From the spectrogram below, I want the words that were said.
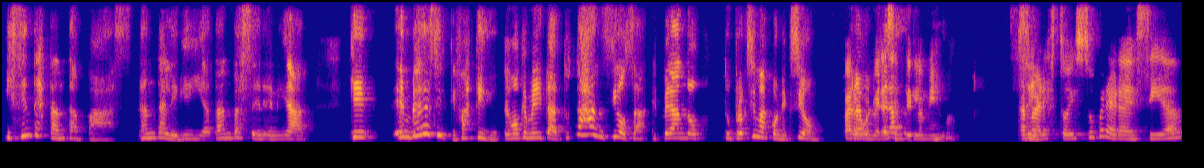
Y sientes tanta paz, tanta alegría, tanta serenidad, que en vez de decir que fastidio, tengo que meditar, tú estás ansiosa esperando tu próxima conexión. Para, volver a sentir lo mismo. Amar, estoy súper agradecida.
